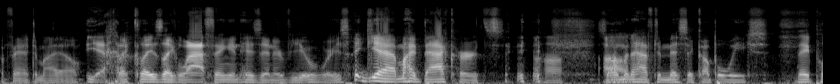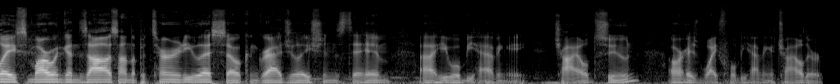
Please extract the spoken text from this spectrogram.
a phantom IL. yeah, Like Clay's like laughing in his interview where he's like, "Yeah, my back hurts, uh-huh. so I'm Um, gonna have to miss a couple weeks." they placed Marwin Gonzalez on the paternity list, so congratulations to him. Uh, he will be having a child soon, or his wife will be having a child, or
